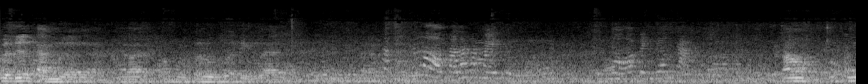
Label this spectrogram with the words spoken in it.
เป็นเรื่องการเมืองนะใช่ไหมคุณก็รู้ก็ดีแล้ว ท่านรอคะแล้วทำไมถึงถึงมองว่าเป็นเรื่องการเมือง เอ้าคุณ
